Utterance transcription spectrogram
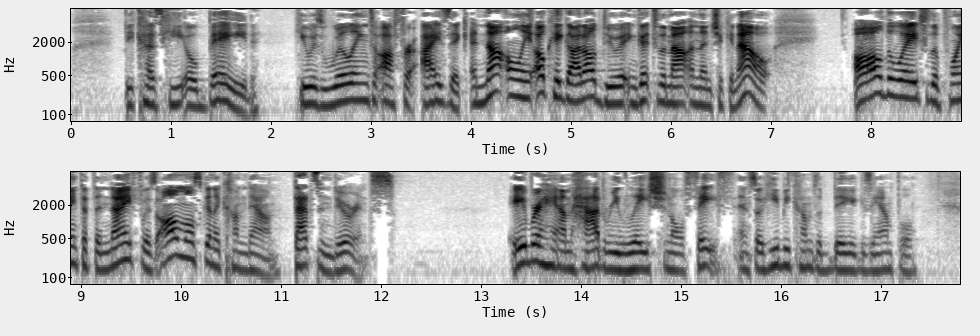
Because he obeyed he was willing to offer Isaac. And not only, okay, God, I'll do it and get to the mountain and then chicken out, all the way to the point that the knife was almost going to come down. That's endurance. Abraham had relational faith, and so he becomes a big example.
